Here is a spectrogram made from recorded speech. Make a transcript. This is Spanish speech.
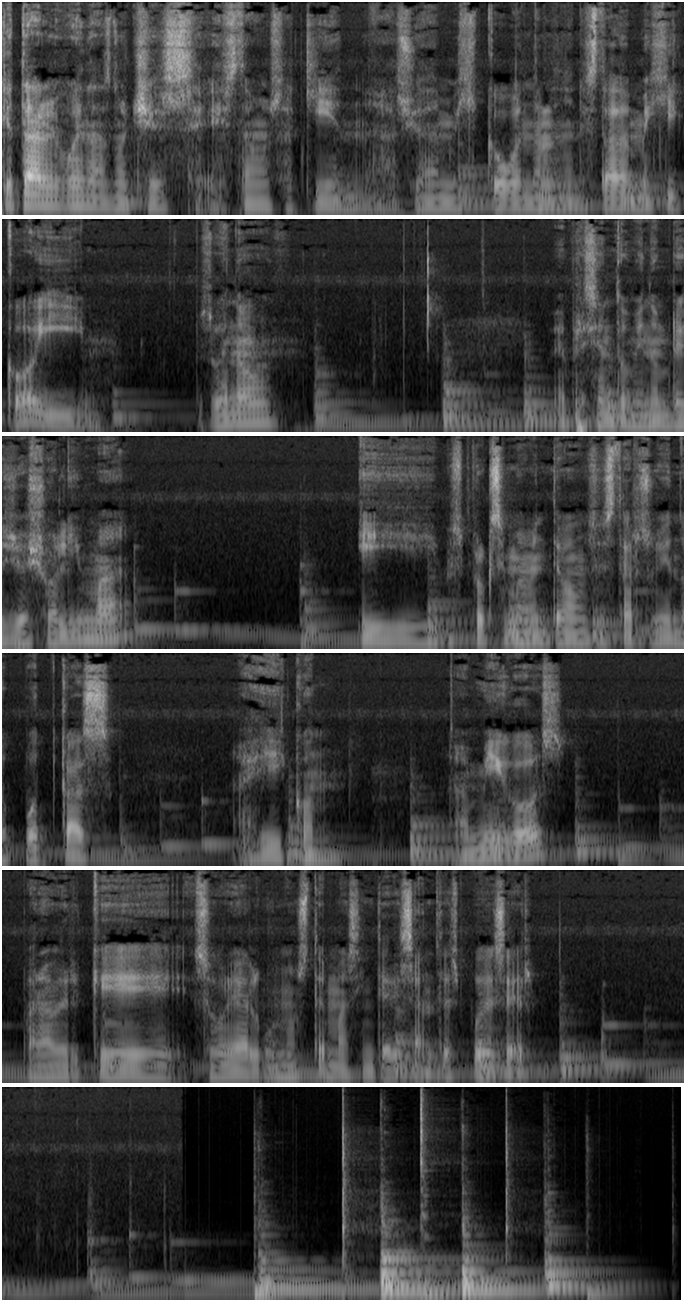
¿Qué tal? Buenas noches. Estamos aquí en la Ciudad de México, bueno, en el Estado de México y pues bueno, me presento, mi nombre es Joshua Lima y pues próximamente vamos a estar subiendo podcast ahí con amigos para ver qué sobre algunos temas interesantes puede ser.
